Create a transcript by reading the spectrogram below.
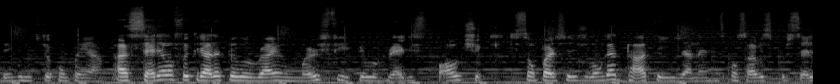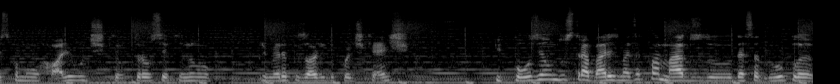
bem bonito de acompanhar. A série ela foi criada pelo Ryan Murphy e pelo Brad Falchuk, que são parceiros de longa data e já né, responsáveis por séries como Hollywood, que eu trouxe aqui no primeiro episódio do podcast. E Pose é um dos trabalhos mais aclamados do, dessa dupla,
